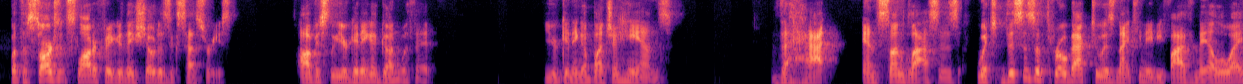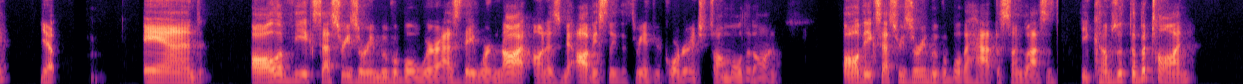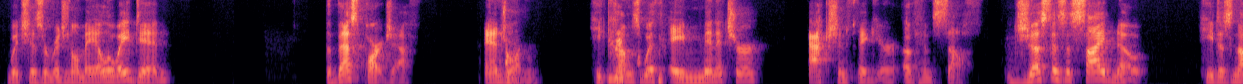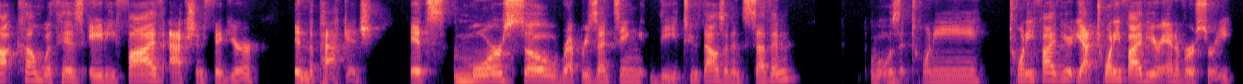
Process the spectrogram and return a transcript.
But the Sergeant Slaughter figure, they showed his accessories. Obviously, you're getting a gun with it. You're getting a bunch of hands, the hat and sunglasses, which this is a throwback to his 1985 mail away. Yep. And all of the accessories are removable, whereas they were not on his, obviously, the three and three quarter inch, it's all molded on. All the accessories are removable the hat, the sunglasses. He comes with the baton, which his original mail away did. The best part, Jeff and uh-huh. Jordan, he comes with a miniature action figure of himself. Just as a side note, he does not come with his 85 action figure in the package. It's more so representing the 2007, what was it, 20, 25 year? Yeah, 25 year anniversary.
